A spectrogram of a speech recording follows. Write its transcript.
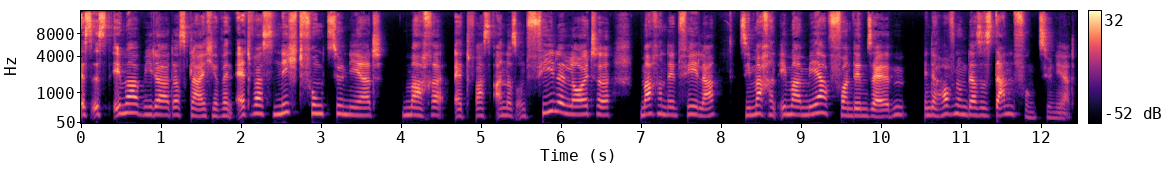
es ist immer wieder das Gleiche. Wenn etwas nicht funktioniert, mache etwas anders. Und viele Leute machen den Fehler, sie machen immer mehr von demselben in der Hoffnung, dass es dann funktioniert.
